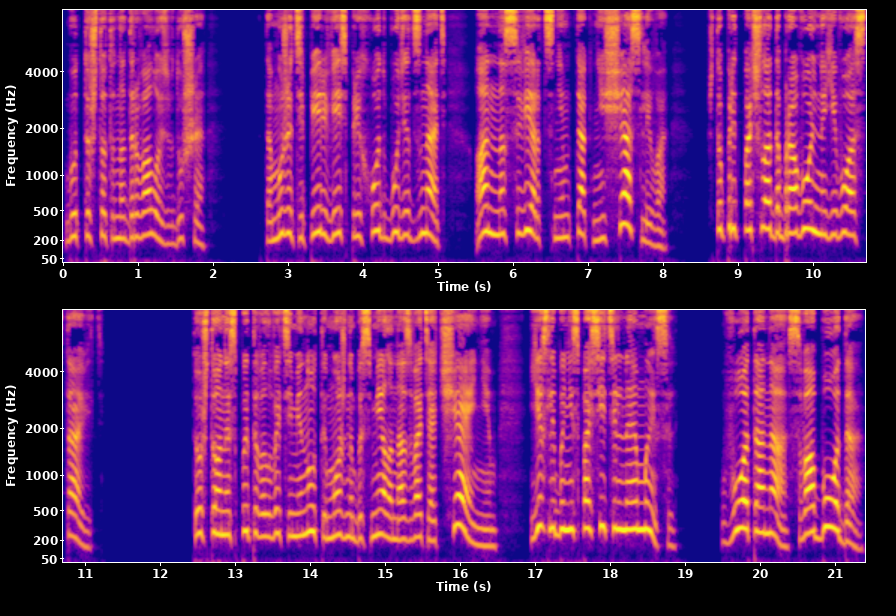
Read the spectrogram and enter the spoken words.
Будто что-то надорвалось в душе. К тому же теперь весь приход будет знать, Анна Сверд с ним так несчастлива, что предпочла добровольно его оставить. То, что он испытывал в эти минуты, можно бы смело назвать отчаянием, если бы не спасительная мысль. Вот она, свобода!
